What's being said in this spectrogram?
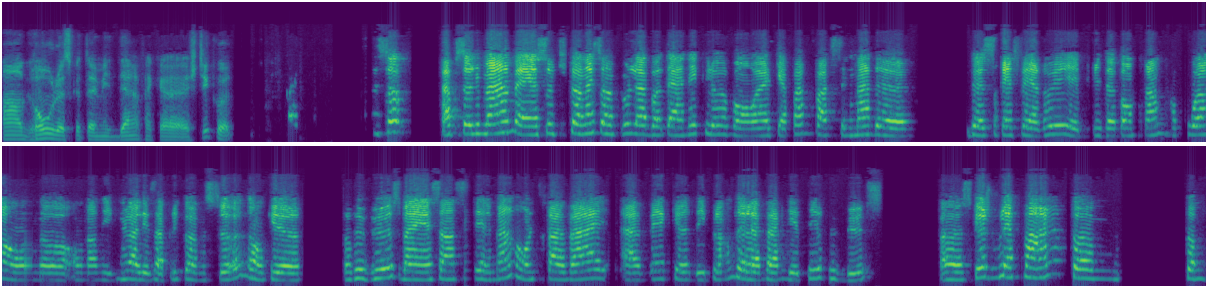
en gros là, ce que tu as mis dedans. Fait que euh, je t'écoute. C'est ça. Absolument. Ben, ceux qui connaissent un peu la botanique là, vont être capables facilement de, de se référer et puis de comprendre pourquoi on, a, on en est venu à les appeler comme ça. Donc, euh, rubus, ben, essentiellement, on le travaille avec euh, des plantes de la variété rubus. Euh, ce que je voulais faire comme, comme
